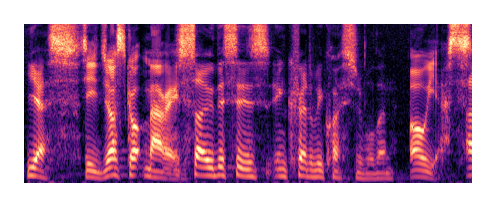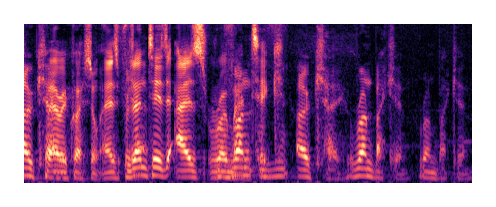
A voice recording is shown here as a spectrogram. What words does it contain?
yes. She just got married. So this is incredibly questionable then. Oh yes. Okay. Very questionable. And it's presented as romantic. Run, okay, run back in. Run back in.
